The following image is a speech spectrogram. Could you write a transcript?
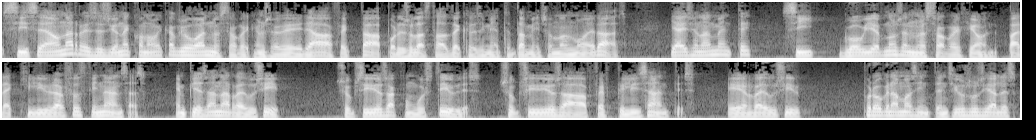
si se da una recesión económica global, nuestra región se vería afectada. Por eso las tasas de crecimiento también son más moderadas. Y adicionalmente, si gobiernos en nuestra región, para equilibrar sus finanzas, empiezan a reducir subsidios a combustibles, subsidios a fertilizantes, eh, reducir programas intensivos sociales,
